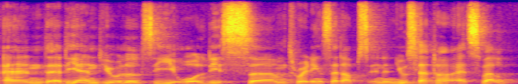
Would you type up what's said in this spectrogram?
and at the end you will see all these um, trading setups in a newsletter as well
